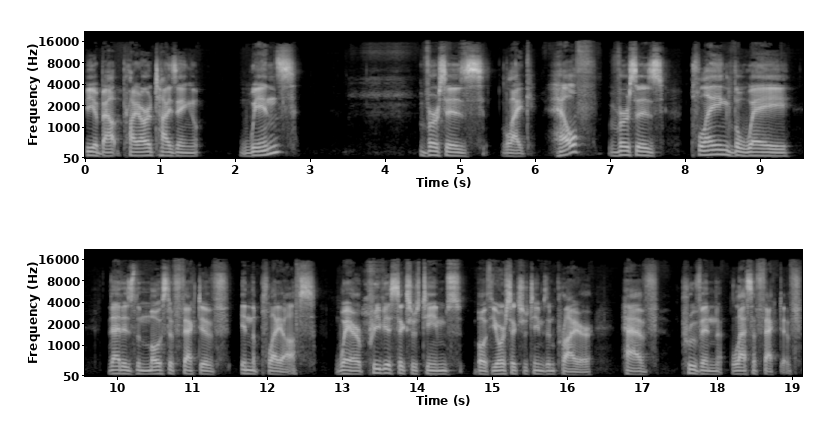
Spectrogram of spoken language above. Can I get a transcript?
Be about prioritizing wins versus like health versus playing the way that is the most effective in the playoffs, where previous Sixers teams, both your Sixers teams and prior, have proven less effective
